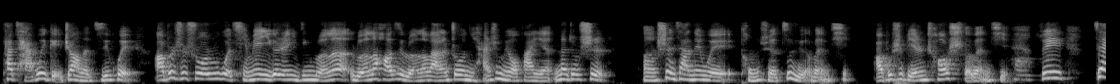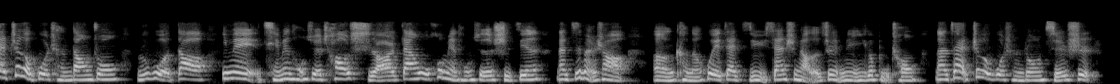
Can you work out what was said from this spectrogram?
他才会给这样的机会，而不是说如果前面一个人已经轮了轮了好几轮了，完了之后你还是没有发言，那就是嗯剩下那位同学自己的问题，而不是别人超时的问题。所以在这个过程当中，如果到因为前面同学超时而耽误后面同学的时间，那基本上嗯可能会再给予三十秒的这里面一个补充。那在这个过程中其实是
